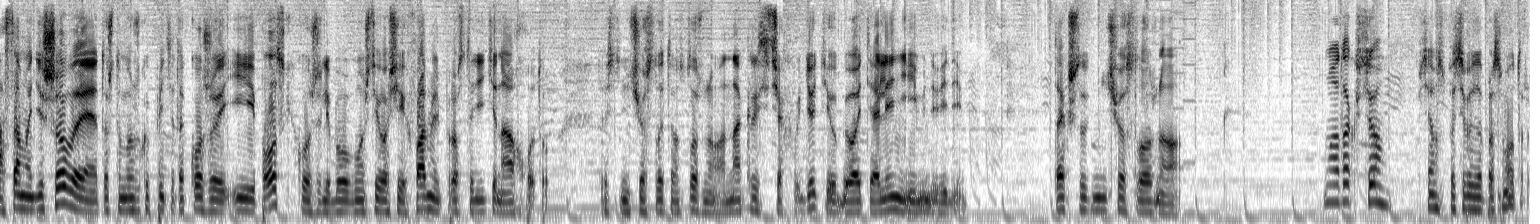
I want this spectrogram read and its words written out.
А самое дешевое, то, что можно купить, это кожа и полоски кожи, либо вы можете вообще их фармить, просто идите на охоту. То есть ничего в этом сложного. На крысичах вы идете и убиваете оленей и медведей. Так что ничего сложного. Ну а так все. Всем спасибо за просмотр.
